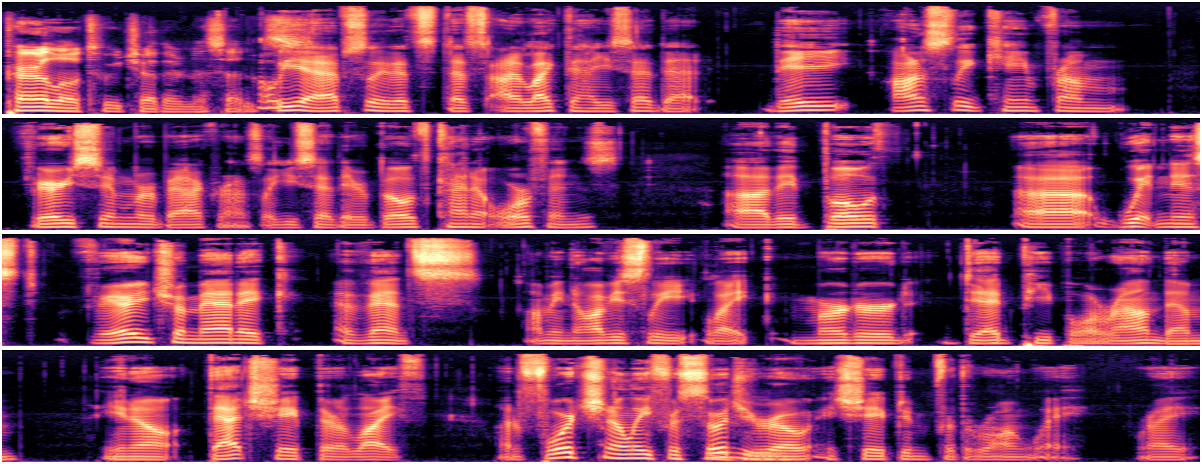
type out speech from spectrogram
parallel to each other in a sense. Oh yeah, absolutely. That's that's I like that how you said that. They honestly came from very similar backgrounds. Like you said, they were both kind of orphans. Uh, they both uh, witnessed very traumatic events. I mean, obviously, like murdered dead people around them. You know that shaped their life. Unfortunately for Sojiro, mm-hmm. it shaped him for the wrong way, right?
